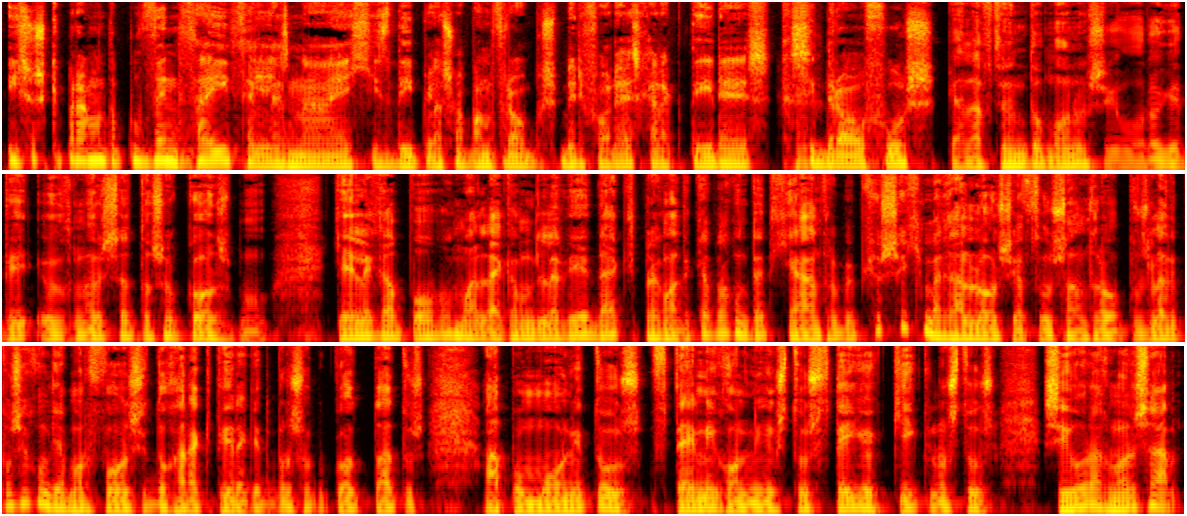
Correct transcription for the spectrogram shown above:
ίσως και πράγματα που δεν θα ήθελες να έχεις δίπλα σου από ανθρώπους, συμπεριφορές, χαρακτήρες, συντρόφους. Καλά, αυτό είναι το μόνο σίγουρο, γιατί γνώρισα τόσο κόσμο και έλεγα πω, πω μαλάκα μου, δηλαδή εντάξει, πραγματικά υπάρχουν τέτοιοι άνθρωποι. Ποιος έχει μεγαλώσει αυτούς τους ανθρώπους, δηλαδή πώς έχουν διαμορφώσει το χαρακτήρα και την προσωπικότητά τους από μόνοι τους, φταίνει οι γονείς τους, φταίει ο κύκλος τους. Σίγουρα γνώρισα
